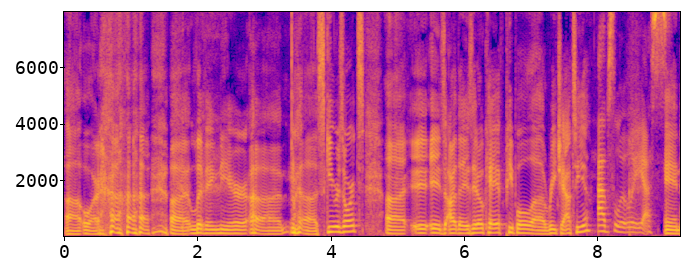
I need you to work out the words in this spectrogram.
uh, or uh, living near uh, ski resorts, is are they? Is it okay if people reach out to you? Absolutely, yes. And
